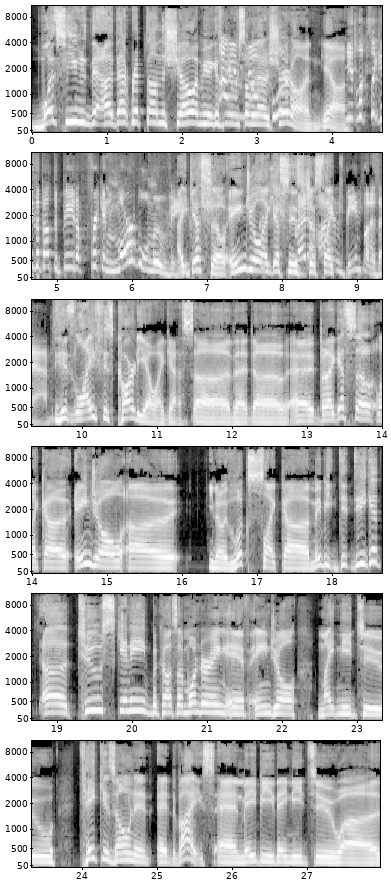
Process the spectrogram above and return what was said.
Was he th- uh, that ripped on the show? I mean, I guess we I never have saw no without a shirt on. Yeah, It looks like he's about to be in a freaking Marvel movie. I guess so. Angel, I guess, is just like beams on his abs. his life is cardio, I guess. Uh, that, uh, uh, but I guess so. Like uh, Angel, uh, you know, it looks like uh, maybe did, did he get uh, too skinny? Because I'm wondering if Angel might need to take his own ad- advice, and maybe they need to uh,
